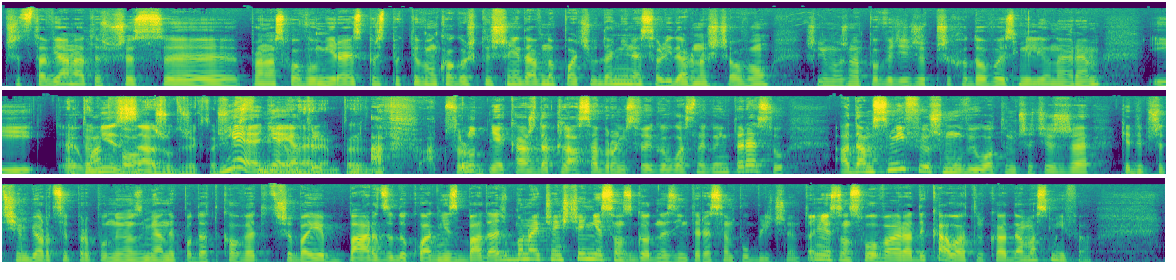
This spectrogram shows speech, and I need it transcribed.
przedstawiana też przez y, pana Sławomira jest perspektywą kogoś, kto jeszcze niedawno płacił daninę solidarnościową, czyli można powiedzieć, że przychodowo jest milionerem i A to łatwo... nie jest zarzut, że ktoś nie, jest milionerem. Nie, ja to... absolutnie, każda klasa broni swojego własnego interesu. Adam Smith już mówił o tym przecież, że kiedy przedsiębiorcy proponują zmiany podatkowe, to trzeba je bardzo dokładnie zbadać, bo najczęściej nie są zgodne z interesem publicznym. To nie są słowa radykała, tylko Adama Smitha.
